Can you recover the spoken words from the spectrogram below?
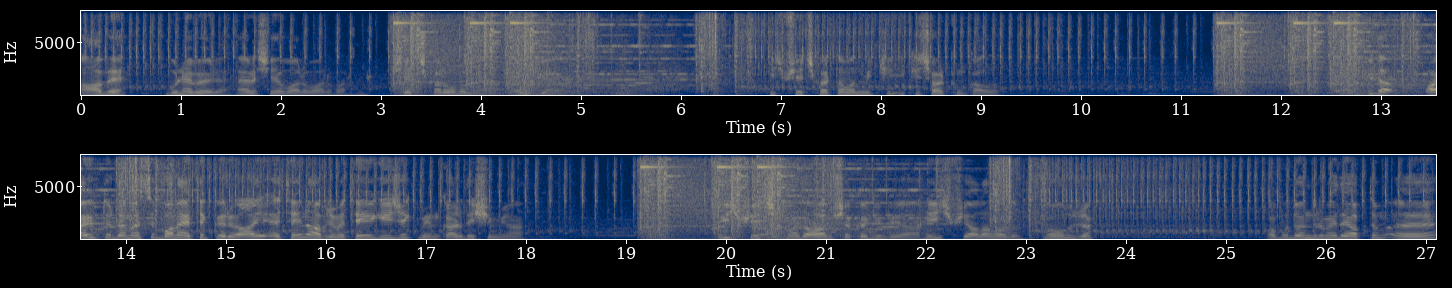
Abi bu ne böyle? Her şey var var. var. Bir şey çıkar oğlum ya. Ayıp ya. Hiçbir şey çıkartamadım. İki, iki çarkım kaldı. Bir de ayıptır demesi bana etek veriyor. Ay eteği ne yapacağım? Eteği giyecek miyim kardeşim ya? Hiçbir şey çıkmadı abi şaka gibi ya. Hiçbir şey alamadım. Ne olacak? Bak bu döndürmeyi de yaptım. Ee,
